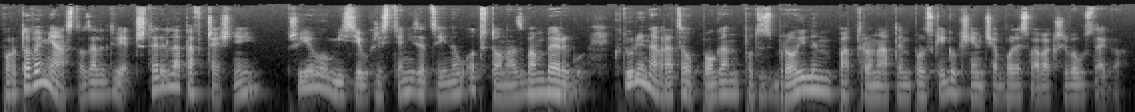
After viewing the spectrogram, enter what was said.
Portowe miasto zaledwie 4 lata wcześniej przyjęło misję chrystianizacyjną Ottona z Bambergu, który nawracał pogan pod zbrojnym patronatem polskiego księcia Bolesława Krzywoustego.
